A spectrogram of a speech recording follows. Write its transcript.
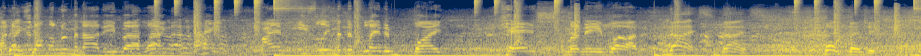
I know you're not the Illuminati, but like, hey, I am easily manipulated by cash, money, what? Nice, nice. Thanks, Benji.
